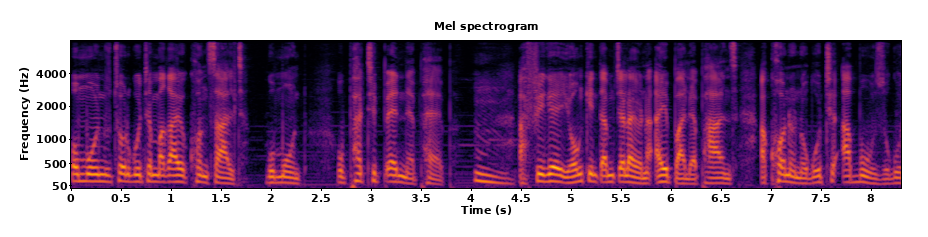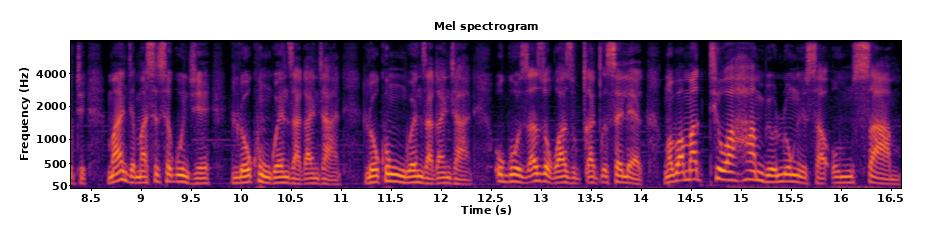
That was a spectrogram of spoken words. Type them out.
omunye uthola ukuthi makayo consult kumuntu uphatha ipen nephepha. Afike yonke into amtshela yona ayibhale phansi akhona nokuthi abuze ukuthi manje mase sekunje lokhu ngikwenza kanjani lokhu ngikwenza kanjani ukuze azokwazi ukucaciseleka. Ngoba makuthiwa hambe yolungisa umsamo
